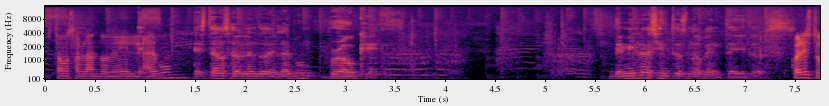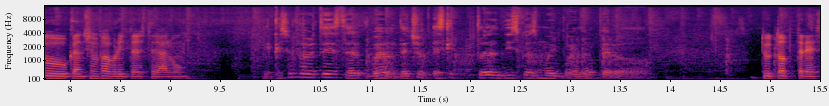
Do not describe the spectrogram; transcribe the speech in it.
Estamos hablando del álbum. Estamos hablando del álbum Broken. De 1992. ¿Cuál es tu canción favorita de este álbum? Mi canción favorita de este álbum- Bueno, de hecho, es que todo el disco es muy bueno, pero Tu top 3.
